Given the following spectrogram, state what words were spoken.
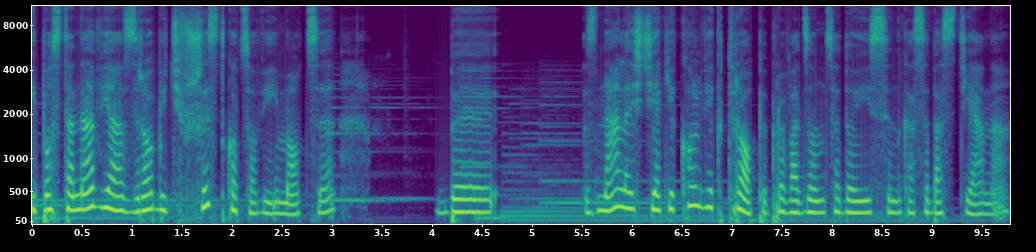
i postanawia zrobić wszystko, co w jej mocy, by znaleźć jakiekolwiek tropy prowadzące do jej synka Sebastiana.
